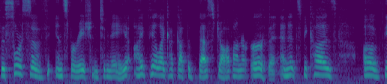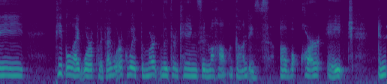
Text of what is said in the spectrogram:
the source of inspiration to me, I feel like I've got the best job on earth, and it's because of the people I work with. I work with the Martin Luther Kings and Mahatma Gandhis of our age. And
